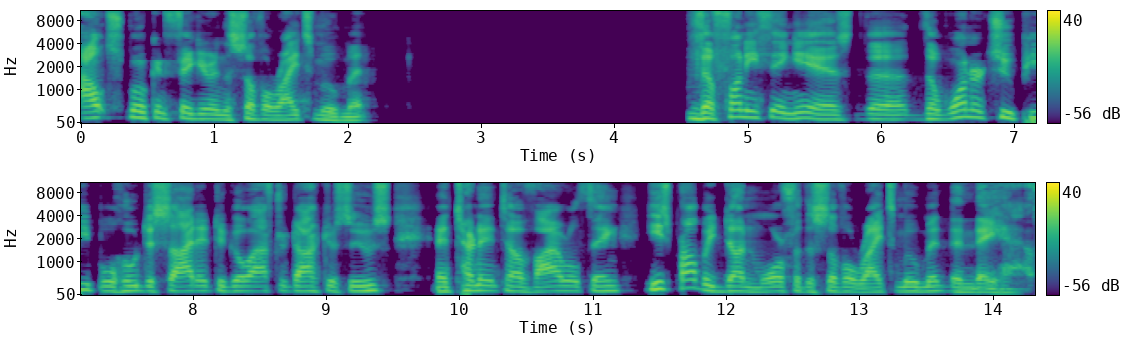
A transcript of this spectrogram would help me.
outspoken figure in the civil rights movement. The funny thing is the the one or two people who decided to go after Dr. Seuss and turn it into a viral thing, he's probably done more for the civil rights movement than they have.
